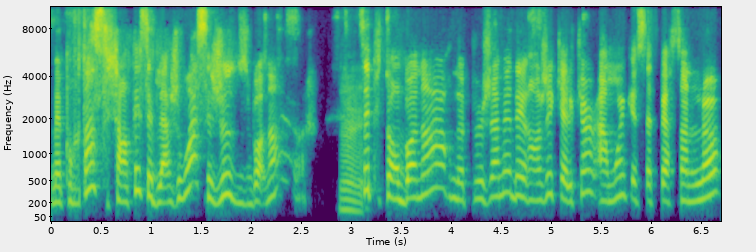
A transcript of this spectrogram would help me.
Mais pourtant, chanter, c'est de la joie, c'est juste du bonheur. Puis ton bonheur ne peut jamais déranger quelqu'un à moins que cette personne-là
